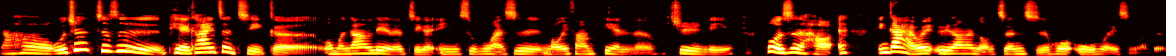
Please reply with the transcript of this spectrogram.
然后我觉得就是撇开这几个我们刚刚列的几个因素，不管是某一方变了距离，或者是好哎，应该还会遇到那种争执或误会什么的。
